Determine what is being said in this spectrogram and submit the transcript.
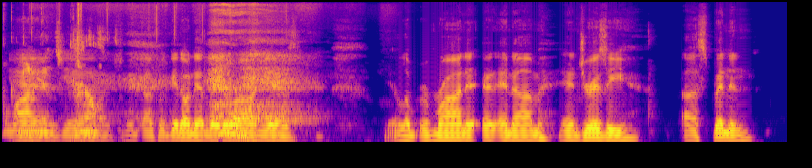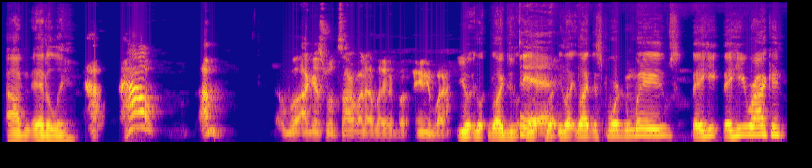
Melanians. yeah. So get on that later on. Yes, yeah, LeBron and, and um and Drizzy uh, spending out in Italy. How I'm well, I guess we'll talk about that later. But anyway, You like you, Yeah. you like like the sporting waves? They he they he rocking.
